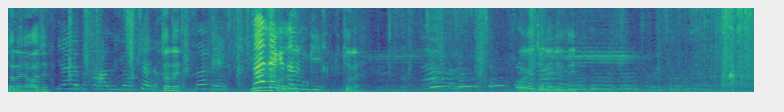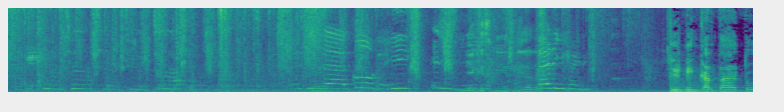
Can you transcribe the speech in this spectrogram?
चलें आ जाएँ। ये बता लिया। चलो। चलें। मैं लेके। चलूँगी। चलें। आगे चलें जल्दी। ये किसकी इतनी ज़्यादा? मेरी मेरी। चीटिंग करता है तू।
